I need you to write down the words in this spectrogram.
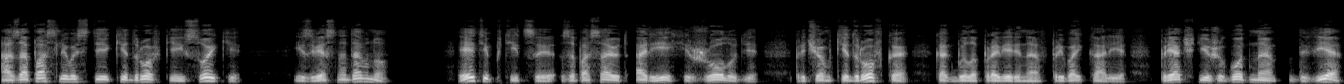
О запасливости кедровки и сойки известно давно. Эти птицы запасают орехи, желуди, причем кедровка, как было проверено в Прибайкалье, прячет ежегодно две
